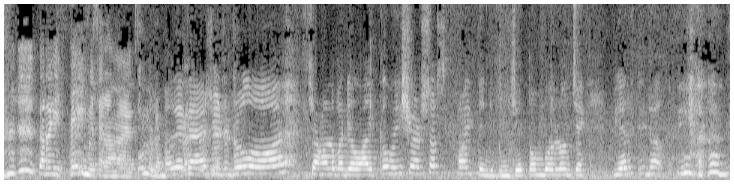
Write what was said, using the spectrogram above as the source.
Keriting. Assalamualaikum Oke warahmatullahi guys, itu dulu. Jangan lupa di like, comment, share, subscribe, dan dipencet tombol lonceng biar tidak ketinggalan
